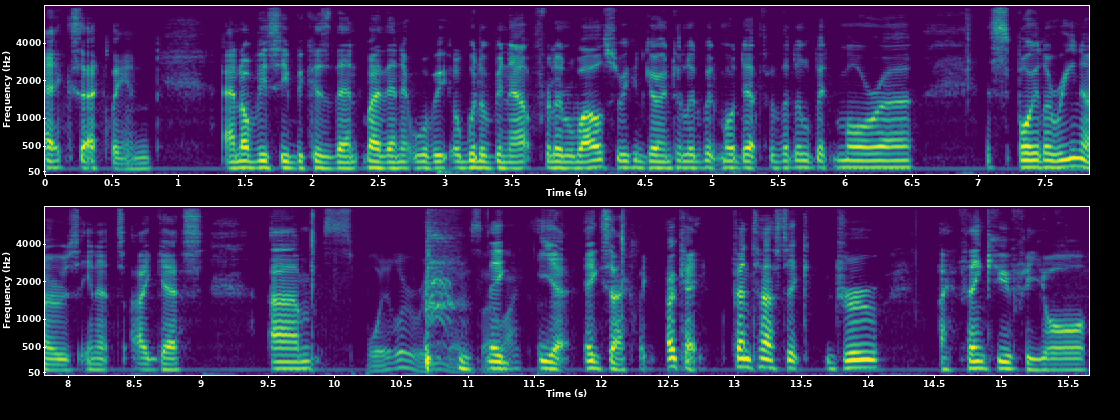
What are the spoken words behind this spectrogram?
exactly, and and obviously because then by then it will be it would have been out for a little while, so we can go into a little bit more depth with a little bit more uh, spoilerinos in it, I guess. Um, Spoilerinos, I like that. Yeah, exactly. Okay, fantastic, Drew. I thank you for your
